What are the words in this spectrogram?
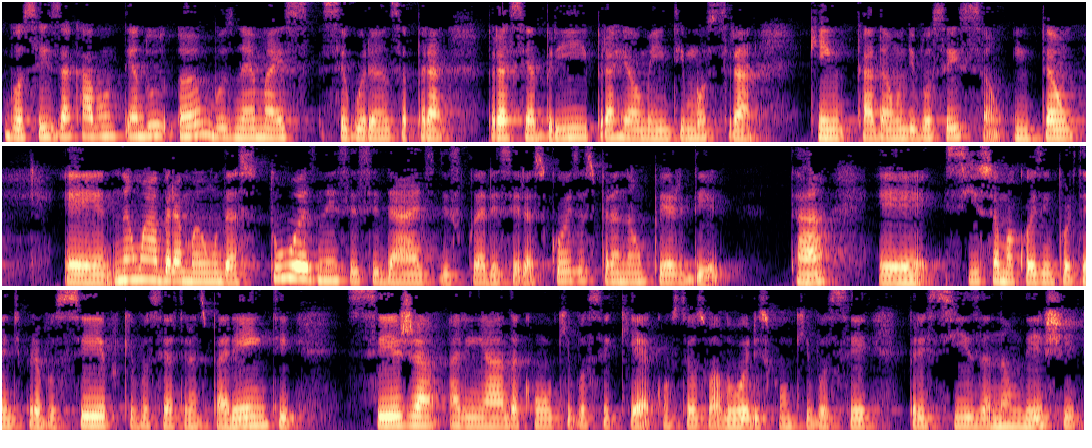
vocês acabam tendo ambos né, mais segurança para se abrir, para realmente mostrar quem cada um de vocês são. Então, é, não abra mão das tuas necessidades de esclarecer as coisas para não perder, tá? É, se isso é uma coisa importante para você, porque você é transparente, seja alinhada com o que você quer, com os seus valores, com o que você precisa. Não deixe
